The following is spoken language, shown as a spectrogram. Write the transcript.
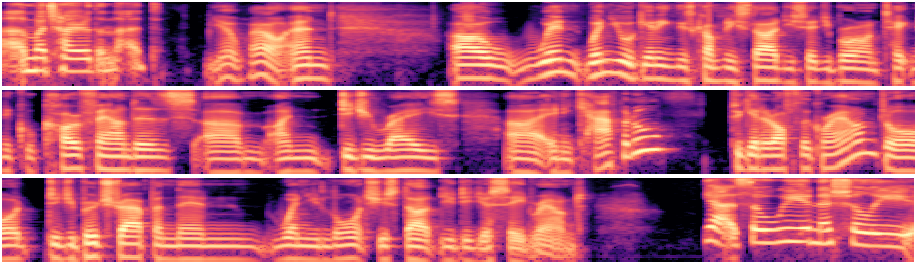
uh, much higher than that. Yeah, wow. And uh, when when you were getting this company started, you said you brought on technical co-founders. Um, I, did you raise uh, any capital to get it off the ground, or did you bootstrap and then when you launched, you start you did your seed round? Yeah, so we initially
